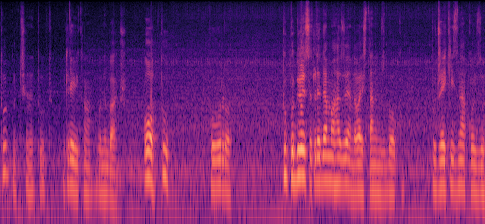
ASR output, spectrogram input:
Тут чи не тут? Відкрий вікно, бо не бачу. О, тут. Поворот. Тут подивися, 3D магазин, давай станемо збоку. Тут же якийсь знак ось. зу-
